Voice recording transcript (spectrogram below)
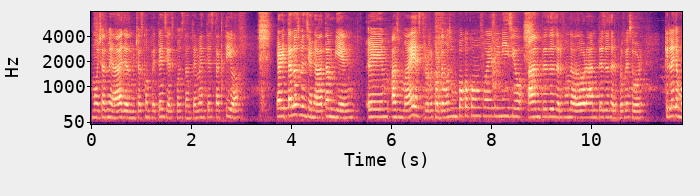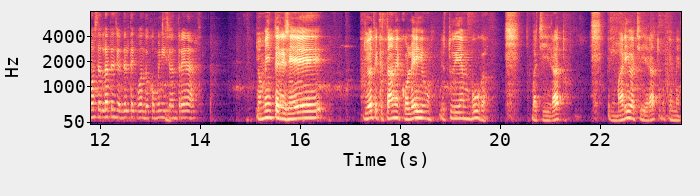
muchas medallas, muchas competencias, constantemente está activa. Y ahorita nos mencionaba también eh, a su maestro, recordemos un poco cómo fue ese inicio antes de ser fundador, antes de ser profesor. ¿Qué le llamó a usted la atención del taekwondo? ¿Cómo inició a entrenar? Yo me interesé, yo desde que estaba en el colegio, yo estudié en Buga, bachillerato, primaria y bachillerato, porque me,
